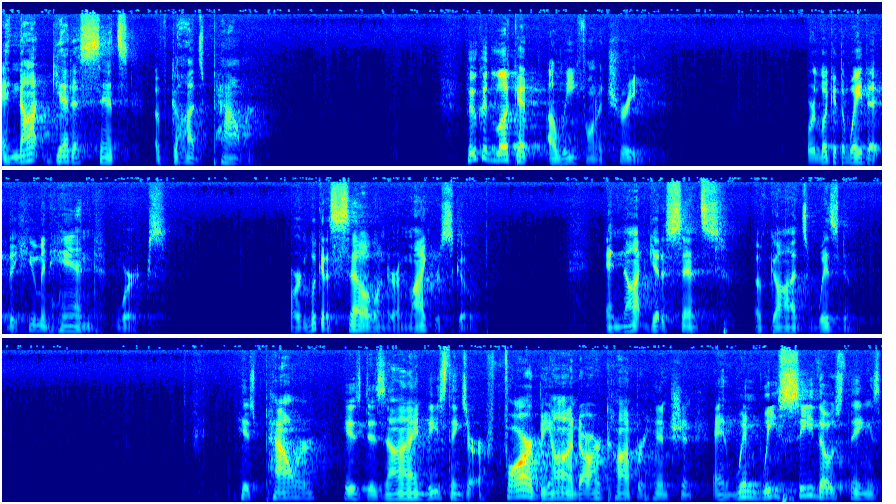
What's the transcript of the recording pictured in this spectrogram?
and not get a sense of God's power? Who could look at a leaf on a tree or look at the way that the human hand works or look at a cell under a microscope and not get a sense of God's wisdom? His power, His design, these things are far beyond our comprehension. And when we see those things,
